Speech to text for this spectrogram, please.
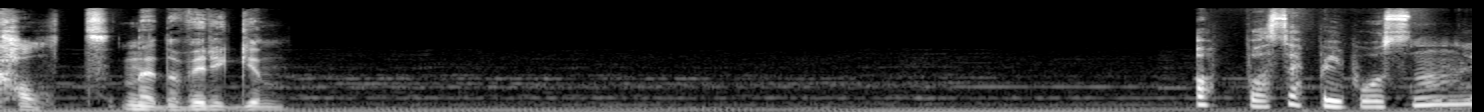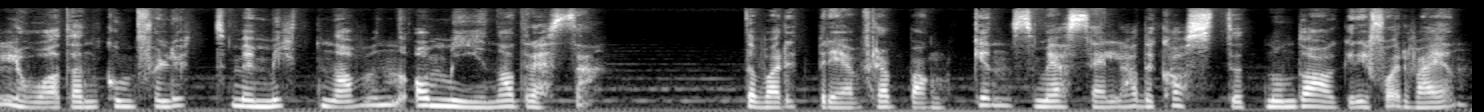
kaldt nedover ryggen. Oppå søppelposen lå det en konvolutt med mitt navn og min adresse. Det var et brev fra banken som jeg selv hadde kastet noen dager i forveien.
